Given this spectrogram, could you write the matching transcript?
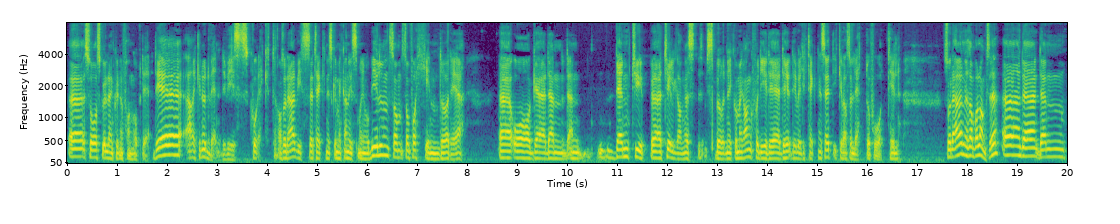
uh, så skulle den kunne fange opp det. Det er ikke nødvendigvis korrekt. Altså Det er visse tekniske mekanismer i mobilen som, som forhindrer det. Eh, Og eh, den, den, den type tilganger spør den ikke om engang, fordi det, det, det vil teknisk sett ikke være så lett å få til. Så det er en sånn balanse. Den, den, eh,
